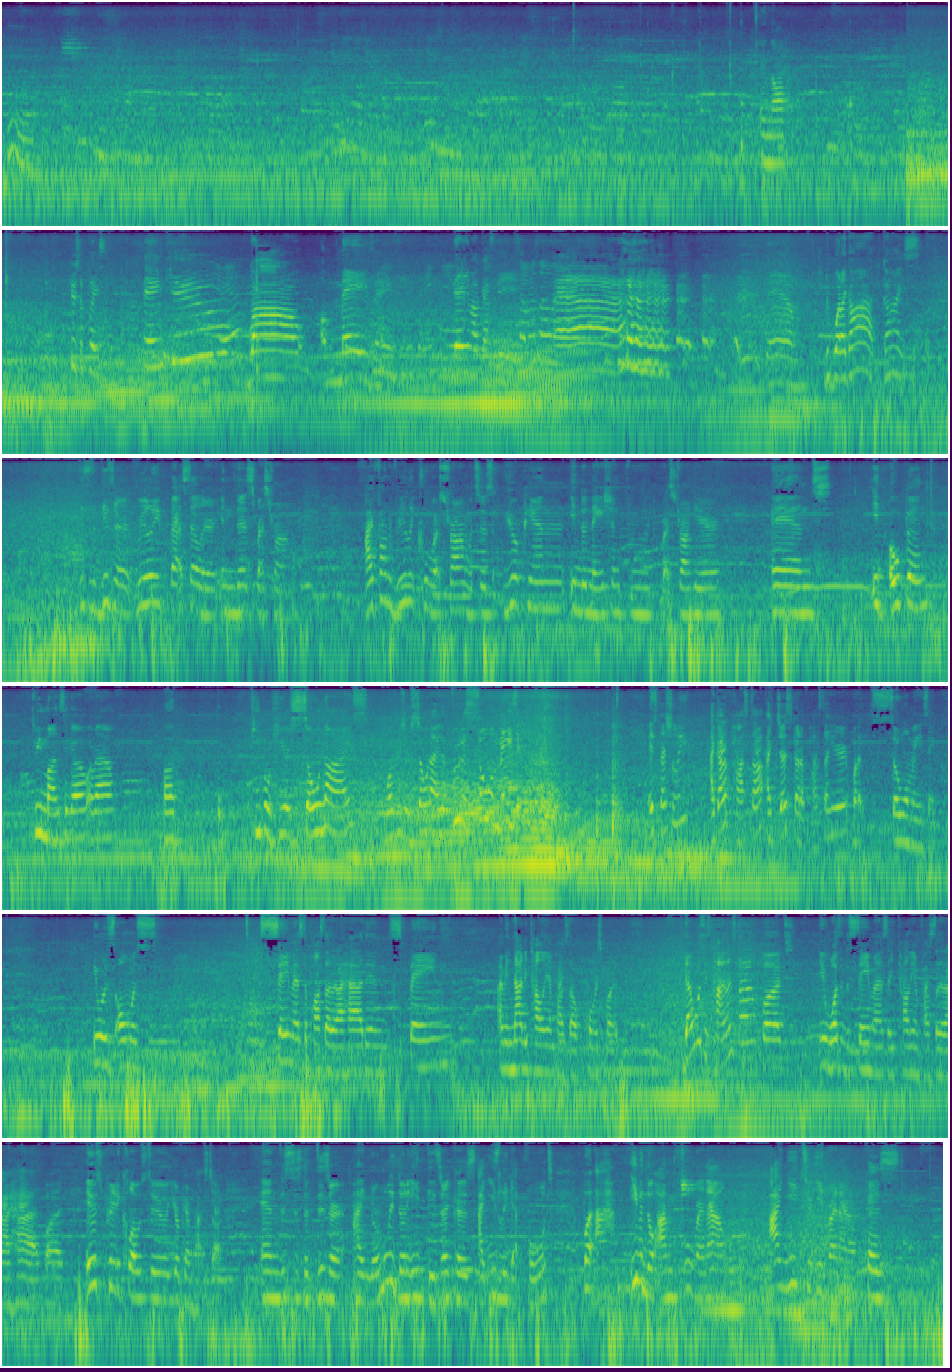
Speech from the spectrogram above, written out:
Mm. Here's the place. Thank you. Wow, amazing. Terima kasih. Damn. Look what I got, guys. This is a dessert, really bestseller in this restaurant. I found a really cool restaurant, which is European Indonesian food restaurant here, and it opened three months ago around. But the people here are so nice, workers are so nice, the food is so amazing. Especially, I got a pasta. I just got a pasta here, but so amazing. It was almost same as the pasta that I had in Spain. I mean, not Italian pasta, of course, but that was Italian style, but it wasn't the same as the Italian pasta that I had, but it was pretty close to European pasta. And this is the dessert. I normally don't eat dessert because I easily get full, but I, even though I'm full right now, I need to eat right now because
